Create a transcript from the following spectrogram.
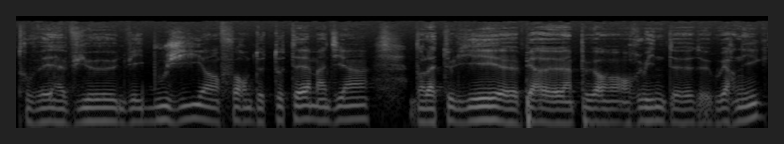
trouver un vieux, une vieille bougie en forme de totem indien dans l'atelier euh, un peu en, ruine de, de Guernig.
